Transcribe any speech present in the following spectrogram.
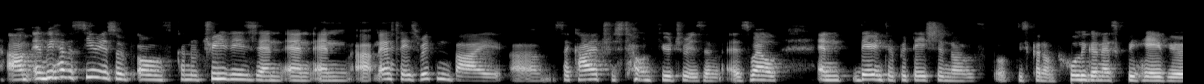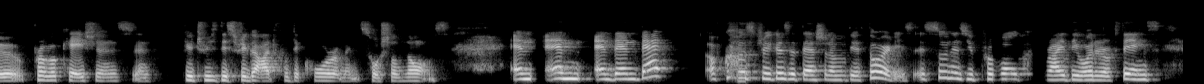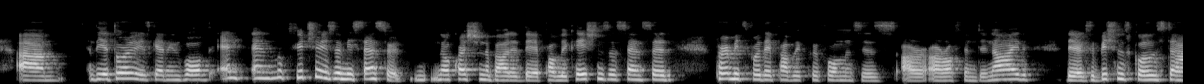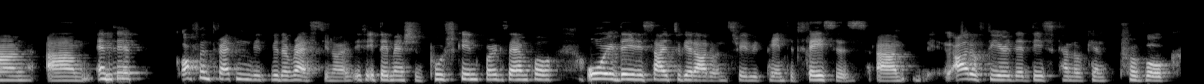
Um, and we have a series of, of kind of treatises and and and uh, essays written by um, psychiatrists on futurism as well, and their interpretation of, of this kind of hooliganesque behavior, provocations, and futurist disregard for decorum and social norms. And and and then that of course triggers attention of the authorities. As soon as you provoke right the order of things, um, the authorities get involved. And, and look, futurism is censored. No question about it. Their publications are censored. Permits for their public performances are, are often denied. Their exhibitions closed down. Um, and they're often threatened with, with arrest, you know, if, if they mention Pushkin, for example, or if they decide to get out on the street with painted faces, um, out of fear that this kind of can provoke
